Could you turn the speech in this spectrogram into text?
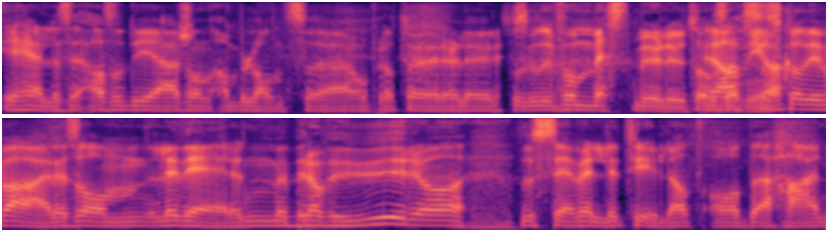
i hele se Altså de er sånn ambulanseoperatør eller Så skal de få mest mulig ut av ja, så skal de være sånn Levere den med bravur, og du ser veldig tydelig at å, det her,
